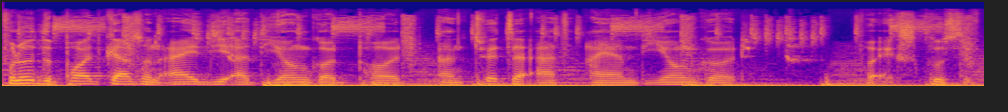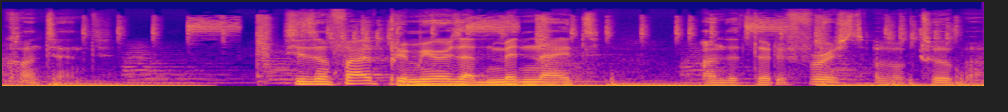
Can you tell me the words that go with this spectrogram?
Follow the podcast on IG at The Young God Pod and Twitter at I Am The Young God for exclusive content. Season 5 premieres at midnight on the 31st of October.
